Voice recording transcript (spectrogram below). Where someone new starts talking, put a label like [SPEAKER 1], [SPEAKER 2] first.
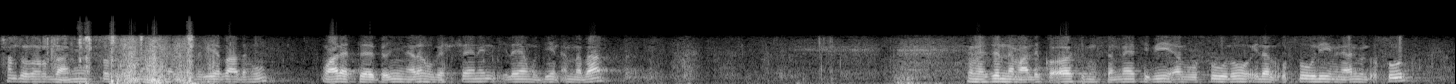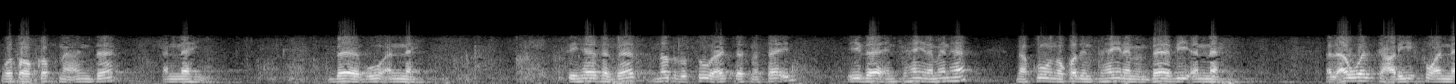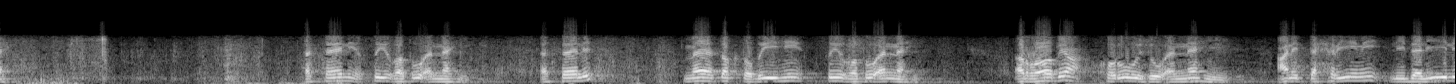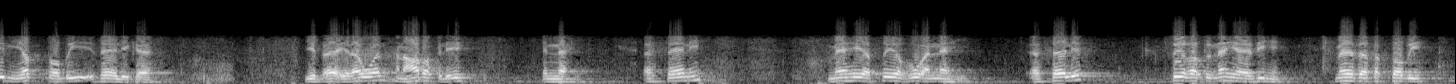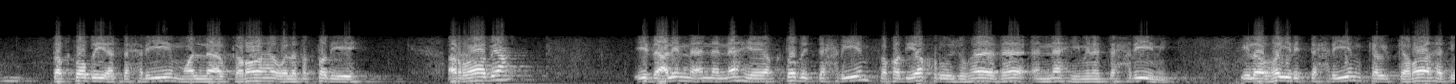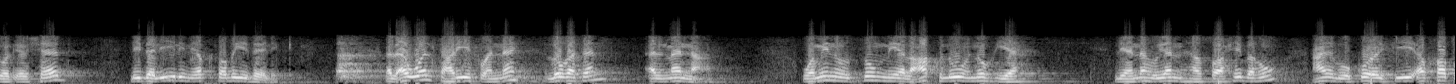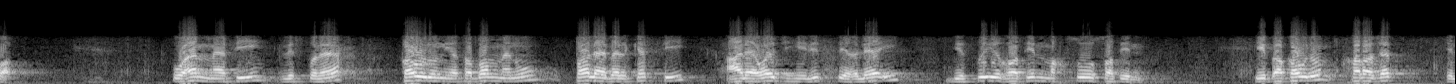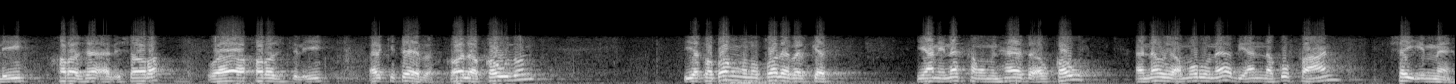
[SPEAKER 1] الحمد لله رب العالمين والصلاة والسلام على النبي بعده وعلى التابعين له بإحسان إلى يوم الدين أما بعد. فما زلنا مع اللقاءات المسماة بالوصول إلى الأصول من علم الأصول وتوقفنا عند النهي. باب النهي. في هذا الباب ندرس عدة مسائل إذا انتهينا منها نكون قد انتهينا من باب النهي. الأول تعريف النهي. الثاني صيغة النهي. الثالث ما تقتضيه صيغة النهي. الرابع خروج النهي عن التحريم لدليل يقتضي ذلك. يبقى الأول هنعرف الإيه؟ النهي. الثاني ما هي صيغ النهي؟ الثالث صيغة النهي هذه. ماذا تقتضي؟ تقتضي التحريم ولا الكراهة ولا تقتضي إيه؟ الرابع إذا علمنا أن النهي يقتضي التحريم فقد يخرج هذا النهي من التحريم إلى غير التحريم كالكراهة والإرشاد لدليل يقتضي ذلك. الأول تعريف النهي لغة المنع ومنه سمي العقل نهيه لأنه ينهى صاحبه عن الوقوع في الخطأ. وأما في الاصطلاح قول يتضمن طلب الكف على وجه الاستعلاء بصيغة مخصوصة. يبقى قول خرجت الإيه؟ خرج الإشارة وخرجت الإيه؟ الكتابة. قال قول يتضمن طلب الكف. يعني نفهم من هذا القول أنه يأمرنا بأن نكف عن شيء ما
